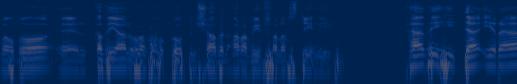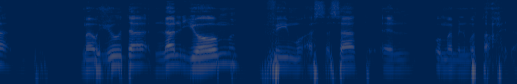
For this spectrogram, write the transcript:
موضوع القضية وحقوق الشعب العربي الفلسطيني. هذه دائرة موجودة لليوم في مؤسسات الأمم المتحدة.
